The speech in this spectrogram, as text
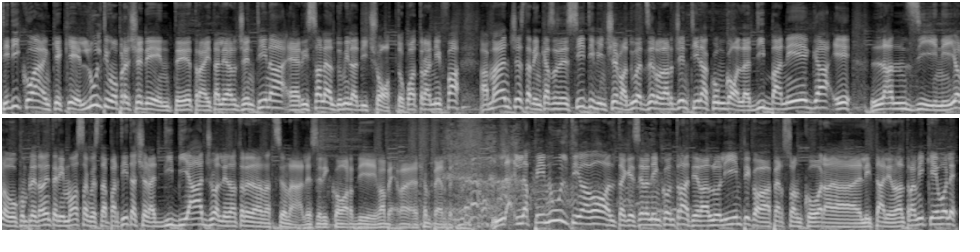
Ti dico anche che l'ultimo precedente tra Italia e Argentina eh, risale al 2018, quattro anni fa a Manchester, in casa del City, vinceva 2-0 l'Argentina con gol di Banega e Lanzini. Io l'avevo completamente rimossa questa partita, c'era Di Biagio, allenatore della nazionale, se ricordi. Vabbè, vabbè, lasciamo perdere. La, la penultima volta che si erano incontrati era all'Olimpico, aveva perso ancora l'Italia un'altra amichevole,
